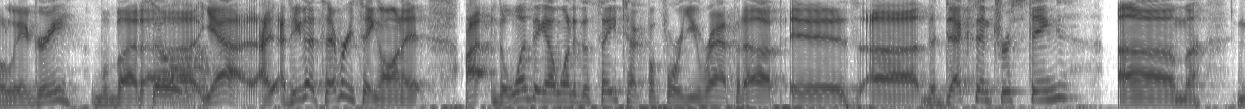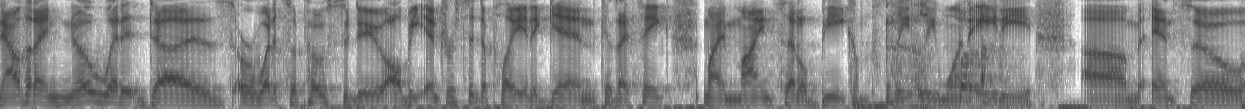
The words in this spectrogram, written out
Totally agree. But So- uh, yeah, I, I think that's everything on it. I, the one thing I wanted to say, Tech, before you wrap it up is uh, the deck's interesting. Um, now that I know what it does or what it's supposed to do, I'll be interested to play it again because I think my mindset will be completely 180. um, and so,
